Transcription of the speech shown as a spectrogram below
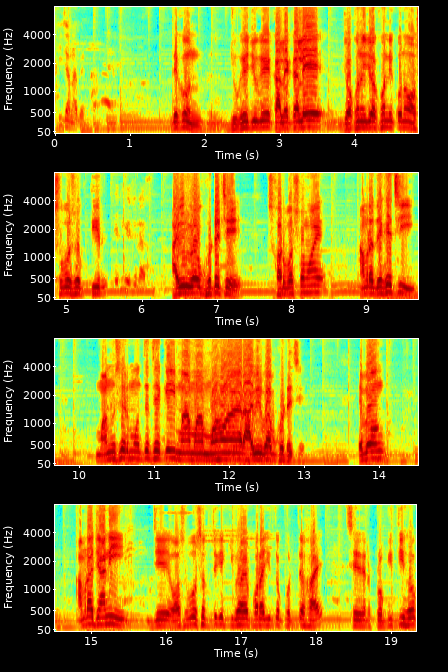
কি জানাবেন? দেখুন যুগে যুগে কালে কালে যখনই যখনই কোনো অশুভ শক্তির আবির্ভাব ঘটেছে সর্বসময় আমরা দেখেছি মানুষের মধ্যে থেকেই মা মা মহামায়ার আবির্ভাব ঘটেছে। এবং আমরা জানি যে অশুভ শক্তিকে কীভাবে পরাজিত করতে হয় সে প্রকৃতি হোক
